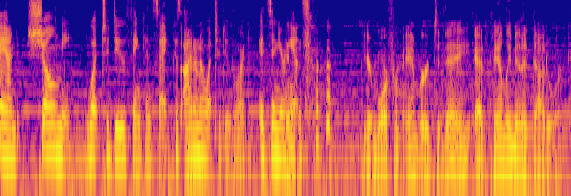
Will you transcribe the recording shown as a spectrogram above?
and show me what to do, think, and say, because I don't know what to do, Lord. It's in your hands. Hear more from Amber today at FamilyMinute.org.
